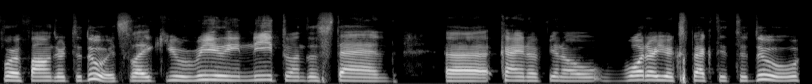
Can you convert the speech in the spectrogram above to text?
for a founder to do. It's like you really need to understand uh, kind of, you know, what are you expected to do?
